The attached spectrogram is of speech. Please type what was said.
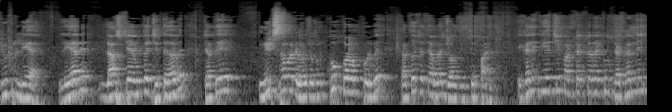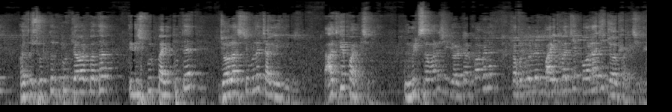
ডিউ টু লেয়ার লেয়ারের লাস্ট জায়গাতে যেতে হবে, যাতে মিড সামারেও যখন খুব গরম পড়বে, তাতেও যাতে আমরা জল দিতে পারি। এখানে কি হচ্ছে কন্ট্রাক্টররা কেউ দেখার নেই। হয়তো সত্তর ফুট যাওয়ার কথা, তিরিশ ফুট পাইপ পুঁতে জল আসছে বলে চালিয়ে দিল আজকে পাচ্ছে। মিড সামারে সেই জলটা পাবে না। তখন বলবে পাইপ আছে, কল আছে, জল পাচ্ছি না।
